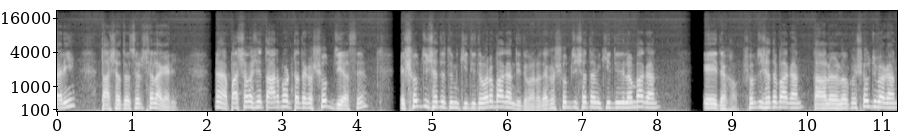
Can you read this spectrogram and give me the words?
গাড়ি, তার সাথে হচ্ছে ঠেলা গাড়ি। হ্যাঁ পাশাপাশি তারপরটা দেখো সবজি আছে। এই সবজির সাথে তুমি কি দিতে পারো? বাগান দিতে পারো। দেখো সবজির সাথে আমি কি দিয়ে দিলাম? বাগান। এই দেখো, সবজির সাথে বাগান। তাহলে হলো সবজি বাগান।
